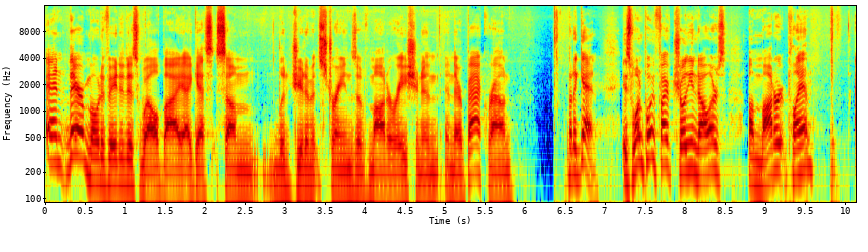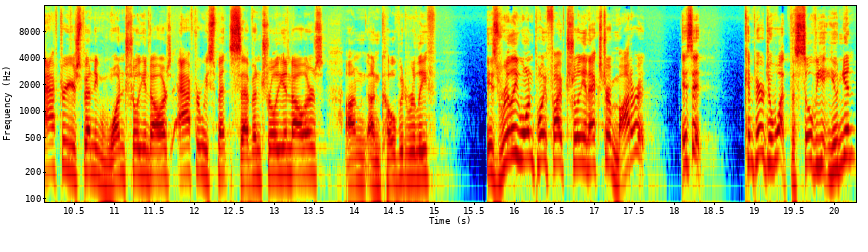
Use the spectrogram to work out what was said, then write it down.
And they're motivated as well by, I guess, some legitimate strains of moderation in, in their background. But again, is $1.5 trillion a moderate plan? After you're spending $1 trillion, after we spent $7 trillion on, on COVID relief, is really 1.5 trillion extra moderate? Is it compared to what? The Soviet Union?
